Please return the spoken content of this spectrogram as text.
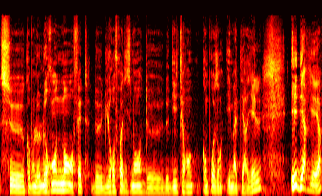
ce, comment, le, rendement en fait, du refroidissement de, de différents composants et matériels. Et derrière,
